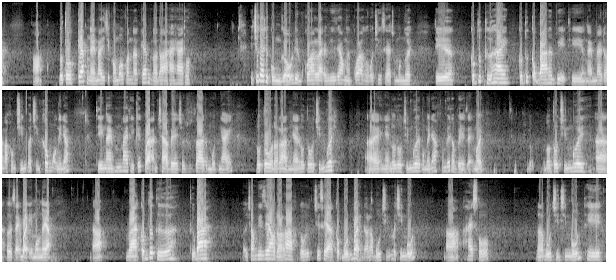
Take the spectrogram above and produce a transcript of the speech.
đó, lô tô kép ngày hôm nay chỉ có mỗi con kép nó đó là 22 thôi. Thì trước hết thì cùng gấu điểm qua lại video ngày qua gấu chia sẻ cho mọi người. Thì ờ, công thức thứ hai, công thức cộng 3 đơn vị thì ngày hôm nay đó là 09 và 90 mọi người nhé thì ngày hôm nay thì kết quả trả về cho chúng ta được một nháy lô tô đó là nháy lô tô 90 Đấy, nháy lô tô 90 mọi người nhá, không biết là về giải mấy. Lô tô 90 à, ở giải 7 mọi người ạ. Đó. Và công thức thứ thứ ba ở trong video đó là có chia sẻ cộng 47 đó là 49 và 94. Đó, hai số đó là 4994 thì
